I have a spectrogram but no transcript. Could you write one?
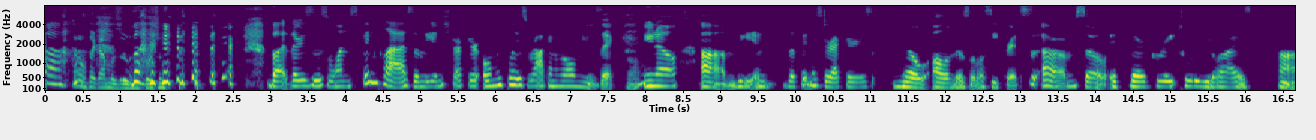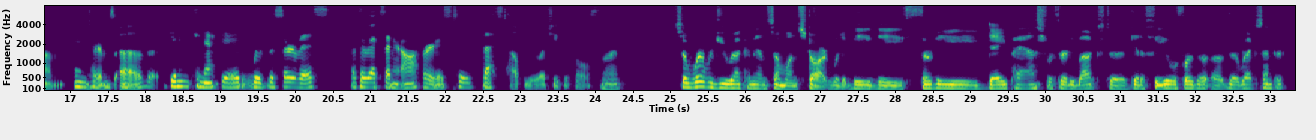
Uh, I don't think I'm a Zumba person. but there's this one spin class and the instructor only plays rock and roll music Oh, you know um the and the fitness directors know all of those little secrets um so it, they're a great tool to utilize um in terms of getting connected with the service that the rec center offers to best help you achieve your goals Right. So, where would you recommend someone start? Would it be the 30 day pass for 30 bucks to get a feel for the uh, the rec center?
